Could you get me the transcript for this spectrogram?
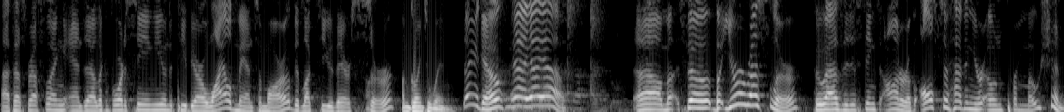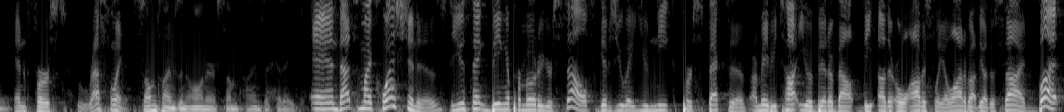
Uh, Fest Wrestling, and uh, looking forward to seeing you in the PBR Wildman tomorrow. Good luck to you there, sir. I'm going to win. There you go. Yeah, yeah, yeah. Um, so, but you're a wrestler who has the distinct honor of also having your own promotion in F1rst Wrestling. Sometimes an honor, sometimes a headache. And that's my question is, do you think being a promoter yourself gives you a unique perspective or maybe taught you a bit about the other, well, obviously a lot about the other side, but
